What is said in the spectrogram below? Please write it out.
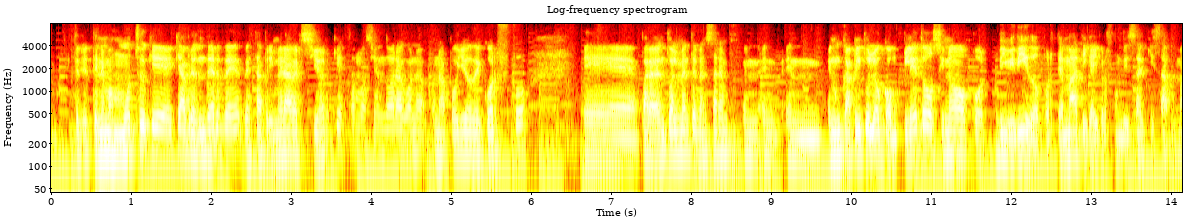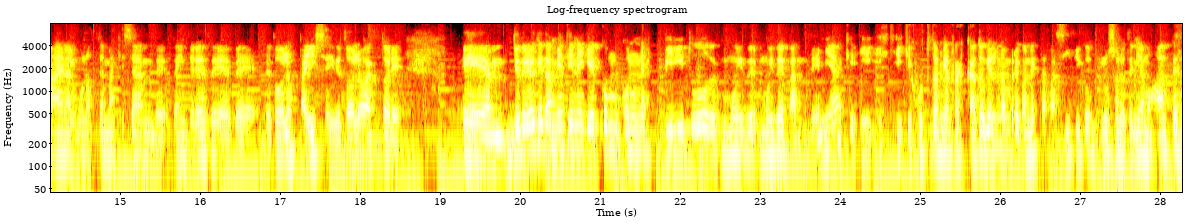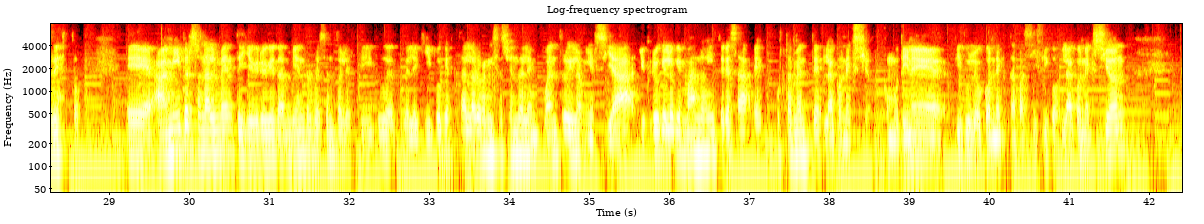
tenemos mucho que, que aprender de, de, esta primera versión que estamos haciendo ahora con, con apoyo de Corfo eh, para eventualmente pensar en, en, un capítulo completo, o si no por, dividido por temática y profundizar quizás más en algunos temas que sean de, interés de, todos los países y de todos los actores. Eh, yo creo que también tiene que ver con, con un espíritu muy de, muy de pandemia que, y, y, que justo también rescato que el nombre Conecta Pacífico incluso lo teníamos antes de esto. Eh, a mí personalmente yo creo que también represento el espíritu de, del equipo que está en la organización del encuentro y la universidad. Yo creo que lo que más nos interesa es justamente la conexión, como tiene título Conecta Pacífico, la conexión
